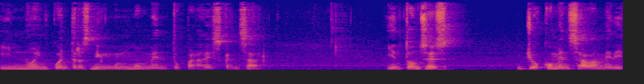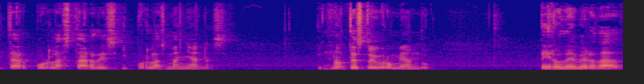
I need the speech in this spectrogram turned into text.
y no encuentras ningún momento para descansar. Y entonces yo comenzaba a meditar por las tardes y por las mañanas. Y no te estoy bromeando, pero de verdad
